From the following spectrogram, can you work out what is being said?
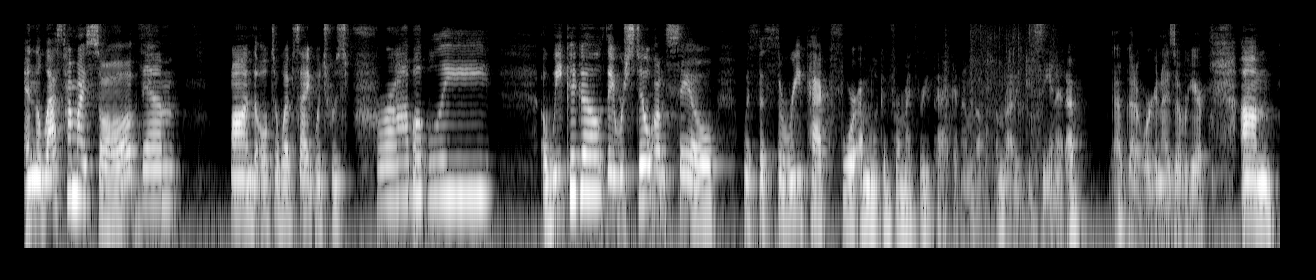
And the last time I saw them on the Ulta website, which was probably a week ago, they were still on sale with the three pack for, I'm looking for my three pack and I'm not, I'm not even seeing it. I've, I've got it organized over here. Um,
